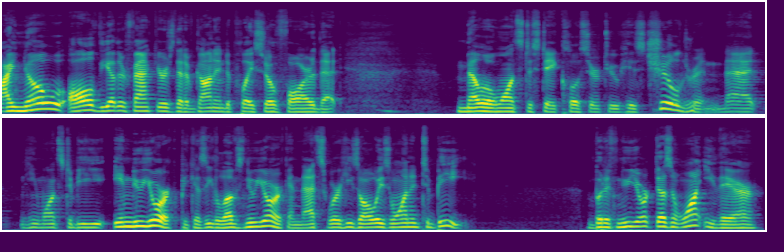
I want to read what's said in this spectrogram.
I know all the other factors that have gone into play so far that Melo wants to stay closer to his children, that he wants to be in New York because he loves New York and that's where he's always wanted to be. But if New York doesn't want you there,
